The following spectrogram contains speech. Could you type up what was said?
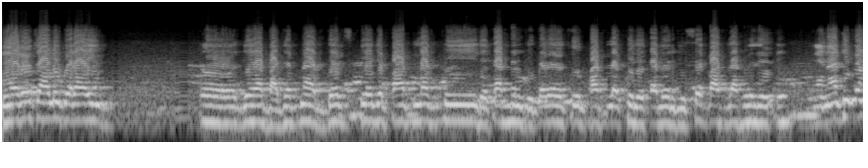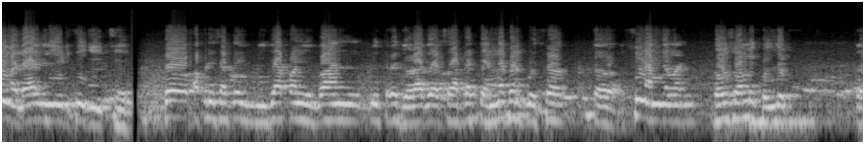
નહેરો ચાલુ કરાવી. તો જે આ ભાજપના અધ્યક્ષ કે જે પાંચ લાખથી રેખાબેન જીતા છું પાંચ લાખથી રેખાબેન જીતશે, પાંચ લાખની લીધી એનાથી પણ વધારે લીડથી જીતશે. તો આપણી સાથે બીજા પણ યુવાન મિત્ર જોડાવ્યા છે. આપણે તેમને પણ પૂછો. તો શું નામ તમારું? ગૌસ્વામી કુલદીપ. તો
